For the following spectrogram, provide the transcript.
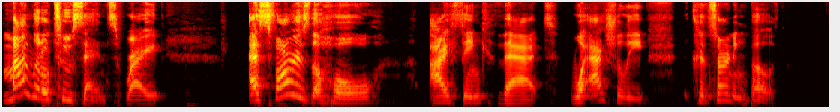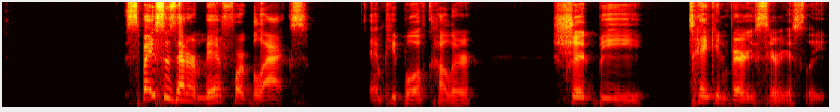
my little two cents, right? As far as the whole, I think that well, actually, concerning both spaces that are meant for blacks and people of color should be taken very seriously,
